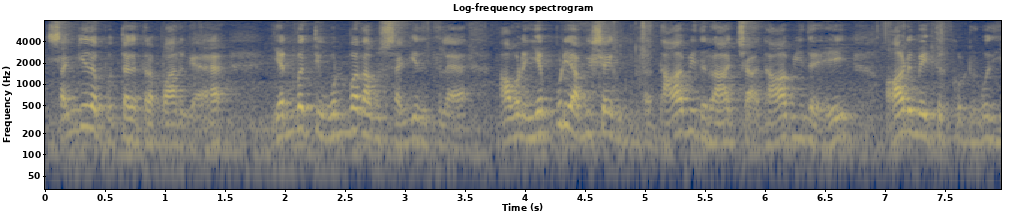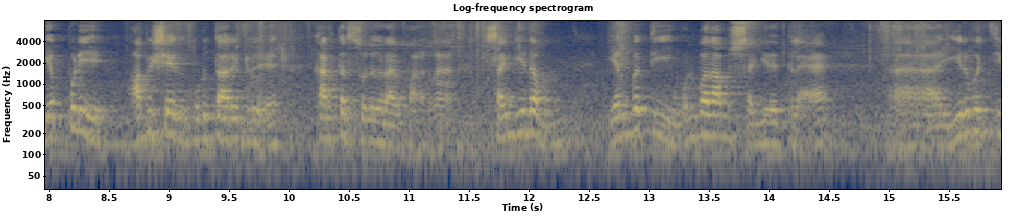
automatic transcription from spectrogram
சங்கீத புத்தகத்தில் பாருங்கள் எண்பத்தி ஒன்பதாம் சங்கீதத்தில் அவனை எப்படி அபிஷேகம் கொடுத்தார் தாவித ராஜா தாவிதை ஆடு மேய்த்து கொண்டிருக்கும்போது எப்படி அபிஷேகம் கொடுத்தார் என்று கர்த்தர் சொல்லுகிறார் பாருங்களேன். சங்கீதம் எண்பத்தி ஒன்பதாம் சங்கீதத்தில் இருபத்தி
